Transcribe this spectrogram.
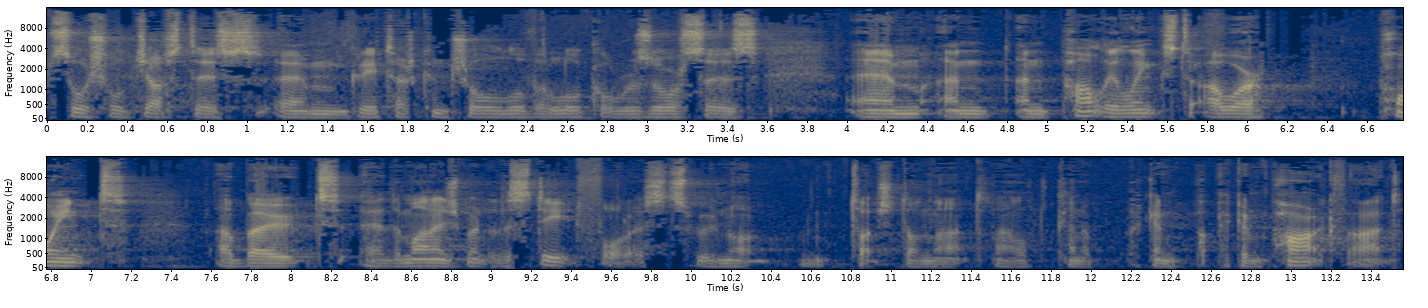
social justice, um, greater control over local resources, um, and, and partly links to our point about uh, the management of the state forests. We've not touched on that, I'll kind of I can I can park that,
